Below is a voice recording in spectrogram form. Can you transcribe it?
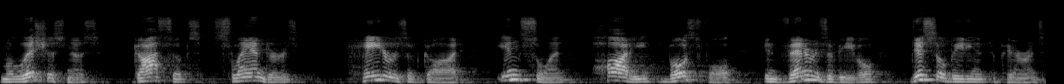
maliciousness, gossips, slanders, haters of God, insolent, haughty, boastful, inventors of evil, disobedient to parents,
